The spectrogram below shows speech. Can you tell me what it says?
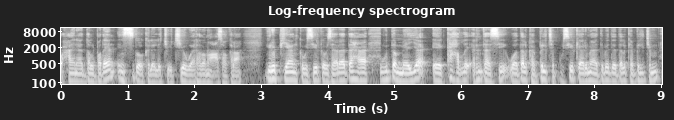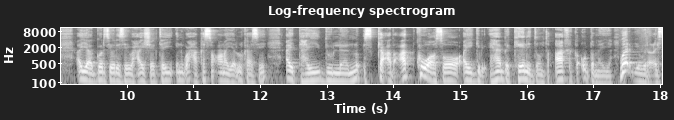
waxayna dalbadeen in sidoo kale la joojiyo weerarada noocaas oo kale ah. Wasiirka wasaaradaha ugu dambeeya ee ka hadlay arrintaasi waa dalka belgium. Wasiirka arrimaha dibadda dalka belgium ayaa goortii horeysay waxay sheegtay in waxa ka soconaya dhulkaasi ay tahay duulaano iska cadcad kuwaasoo ay gebi ahaanba keeni doonto aakhirka u dameeya weer iyo wercelis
